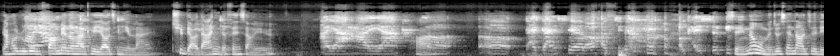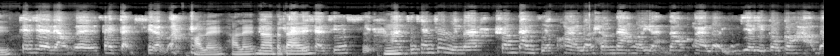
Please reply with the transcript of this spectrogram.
然后，如果你方便的话，可以邀请你来，去表达你的分享欲。好呀，好呀，好呃呃，太感谢了，好激动，好开心，行，那我们就先到这里。谢谢两位，太感谢了。好嘞，好嘞，那拜拜。小惊喜、嗯啊！提前祝你们圣诞节快乐，圣诞和元旦快乐，迎接一个更好的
